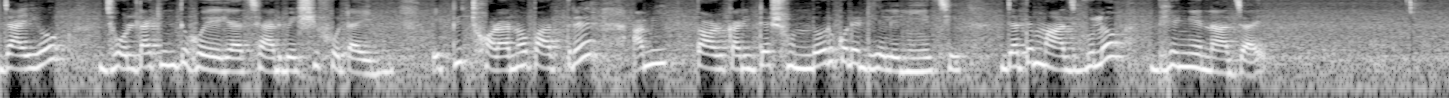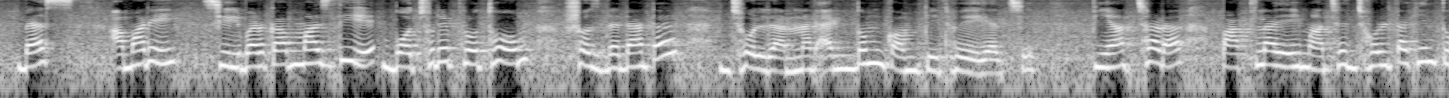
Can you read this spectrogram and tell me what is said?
যাই হোক, ঝোলটা কিন্তু হয়ে গেছে, আর বেশি ফোটাইনি। একটি ছড়ানো পাত্রে আমি তরকারিটা সুন্দর করে ঢেলে নিয়েছি, যাতে মাছগুলো ভেঙে না যায়। ব্যাস, আমার এই সিলভার কাপ মাছ দিয়ে বছরের প্রথম সজনে ডাঁটার ঝোল রান্না একদম কমপ্লিট হয়ে গেছে। পেঁয়াজ ছাড়া পাতলা এই মাছের ঝোলটা কিন্তু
